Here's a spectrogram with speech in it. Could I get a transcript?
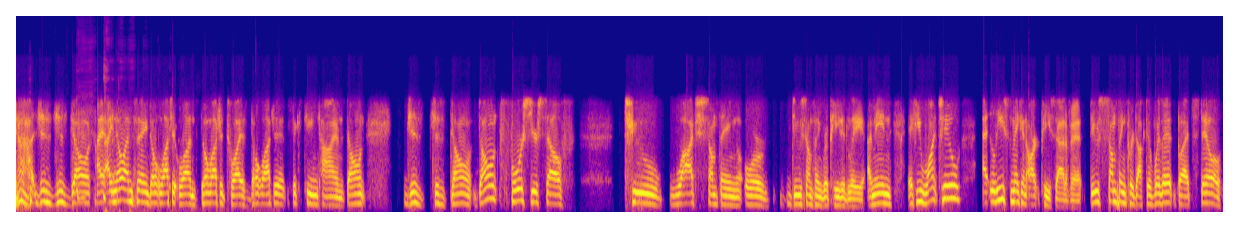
God, just just don't. I, I know I'm saying don't watch it once, don't watch it twice, don't watch it 16 times. Don't just just don't don't force yourself to watch something or do something repeatedly. I mean, if you want to, at least make an art piece out of it. Do something productive with it, but still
